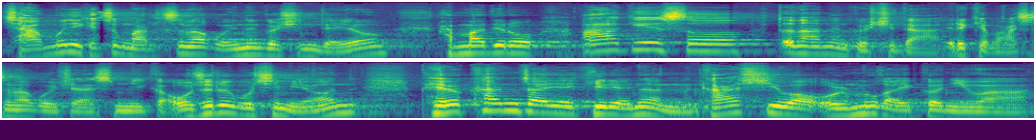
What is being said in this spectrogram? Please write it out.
자문이 계속 말씀하고 있는 것인데요. 한마디로 악에서 떠나는 것이다. 이렇게 말씀하고 있지 않습니까? 5절을 보시면 패역한 자의 길에는 가시 와 올무가 있거니와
